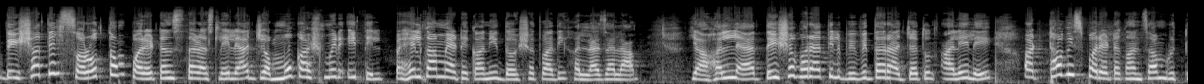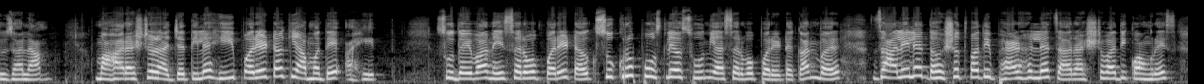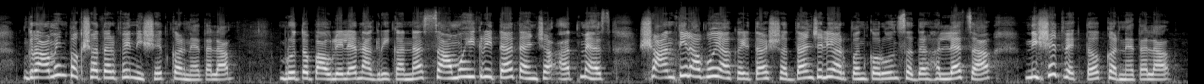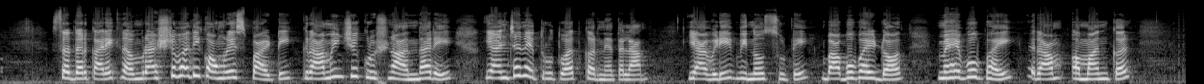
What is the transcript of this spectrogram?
देशातील सर्वोत्तम पर्यटन स्थळ असलेल्या जम्मू काश्मीर येथील पहलगाम या ठिकाणी दहशतवादी हल्ला झाला. या हल्ल्यात देशभरातील विविध राज्यातून आलेले अठ्ठावीस पर्यटकांचा मृत्यू झाला. महाराष्ट्र राज्यातीलही पर्यटक यामध्ये आहेत. सुदैवाने सर्व पर्यटक सुखरूप पोहोचले असून या सर्व पर्यटकांवर झालेल्या दहशतवादी भ्याड हल्ल्याचा राष्ट्रवादी काँग्रेस ग्रामीण पक्षातर्फे निषेध करण्यात आला. मृत पावलेल्या नागरिकांना सामूहिकरित्या त्यांच्या आत्म्यास शांती लाभो याकरिता श्रद्धांजली अर्पण करून सदर हल्ल्याचा निषेध व्यक्त करण्यात आला. सदर कार्यक्रम राष्ट्रवादी काँग्रेस पार्टी ग्रामीणचे कृष्ण अंधारे यांच्या नेतृत्वात करण्यात आला. यावेळी विनोद सुटे बाबूभाई डॉन मेहबूबभाई राम अमानकर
